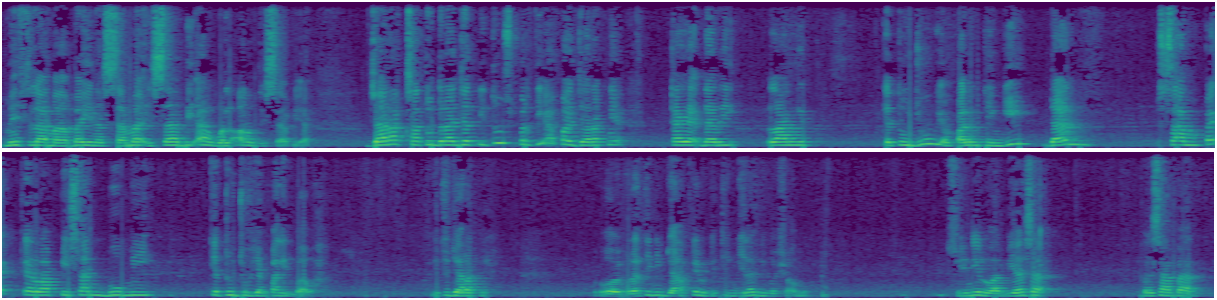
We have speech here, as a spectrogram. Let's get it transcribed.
mithla ma baina sama'i sabi'ah wal ardi sabi'ah. Jarak satu derajat itu seperti apa jaraknya? Kayak dari langit ketujuh yang paling tinggi dan sampai ke lapisan bumi ketujuh yang paling bawah. Itu jaraknya. Oh, berarti ini jaraknya lebih tinggi lagi, Masya Allah. Sini luar biasa. Bersabar.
